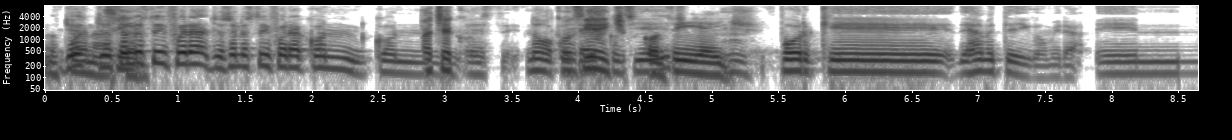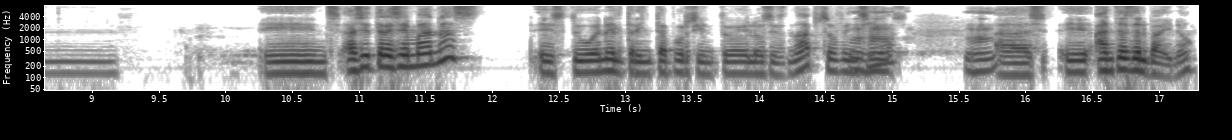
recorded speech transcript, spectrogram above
yo, yo solo estoy fuera, yo solo estoy fuera con, con Pacheco. Este, no, con, CH. Con CH. Porque, déjame te digo, mira, en, en hace tres semanas estuvo en el 30% de los snaps ofensivos. Eh, antes del bye, ¿no?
